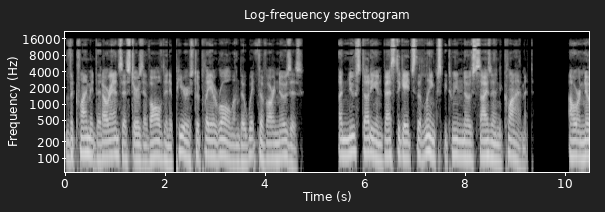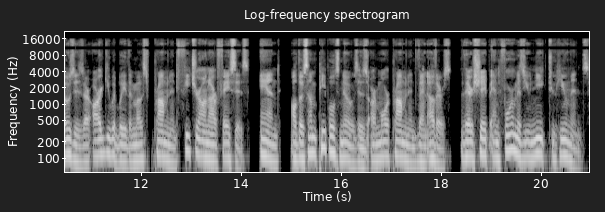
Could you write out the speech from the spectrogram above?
The climate that our ancestors evolved in appears to play a role in the width of our noses. A new study investigates the links between nose size and climate. Our noses are arguably the most prominent feature on our faces, and, although some people's noses are more prominent than others, their shape and form is unique to humans.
